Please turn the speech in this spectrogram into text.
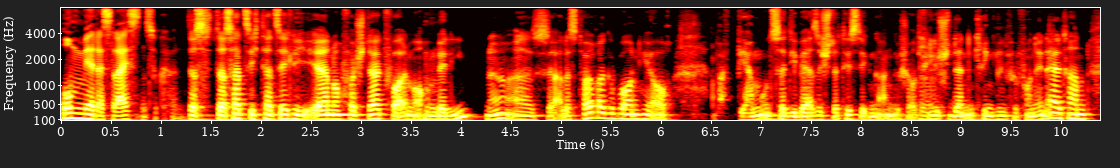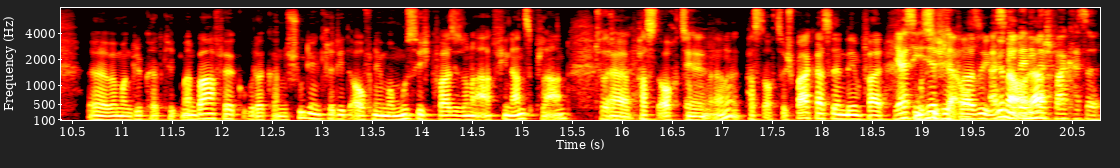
um mir das leisten zu können. Das, das hat sich tatsächlich eher noch verstärkt, vor allem auch mhm. in Berlin. Ne? Also es ist ja alles teurer geworden hier auch. Aber wir haben uns da diverse Statistiken angeschaut. Mhm. Viele Studenten kriegen Hilfe von den Eltern. Äh, wenn man Glück hat, kriegt man BAföG oder kann einen Studienkredit aufnehmen. Man muss sich quasi so eine Art Finanzplan, äh, passt, auch zum, ja. äh, passt auch zur Sparkasse in dem Fall. Ja, sie muss hilft da quasi, auch. Also genau, die Berliner ja. Sparkasse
